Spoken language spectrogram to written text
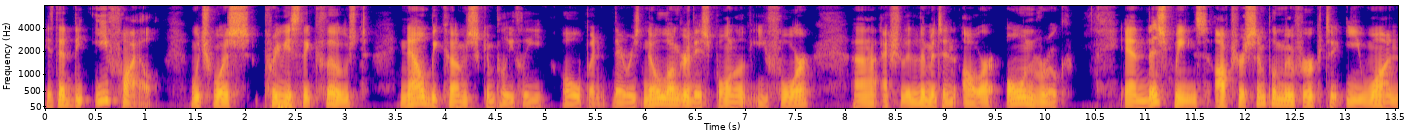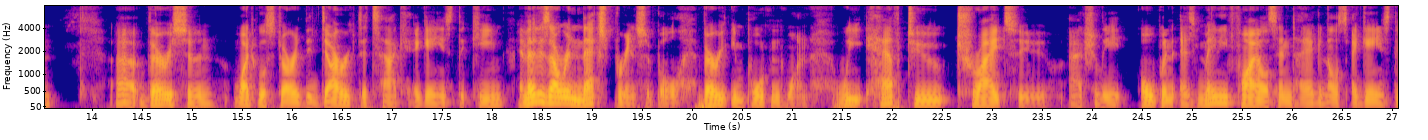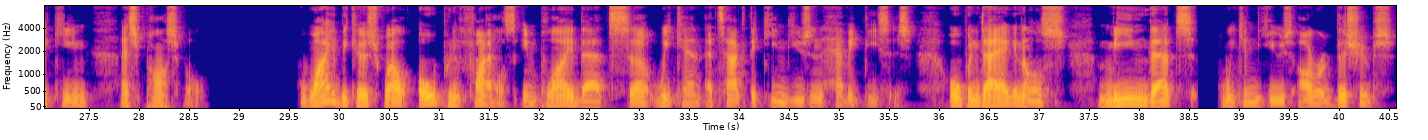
is that the e file which was previously closed now becomes completely open. There is no longer this pawn on e4 uh, actually limiting our own rook. And this means after a simple move rook to e1, uh, very soon white will start the direct attack against the king. And that is our next principle, very important one. We have to try to actually open as many files and diagonals against the king as possible. Why? Because, well, open files imply that uh, we can attack the king using heavy pieces. Open diagonals mean that we can use our bishops.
